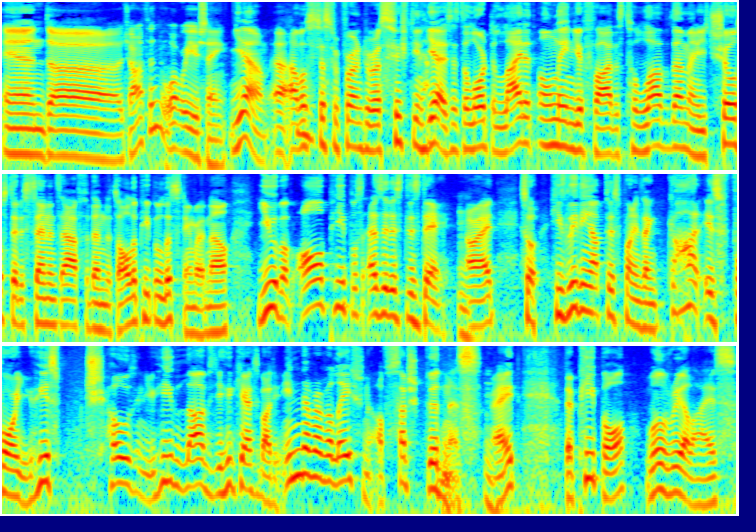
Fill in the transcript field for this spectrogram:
And uh, Jonathan, what were you saying? Yeah, uh, I was just referring to verse 15. Yeah, it says, The Lord delighted only in your fathers to love them, and He chose their descendants after them. That's all the people listening right now. You above all peoples as it is this day. All right? So He's leading up to this point. He's like, God is for you. He has chosen you. He loves you. He cares about you. In the revelation of such goodness, mm-hmm. right, the people will realize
